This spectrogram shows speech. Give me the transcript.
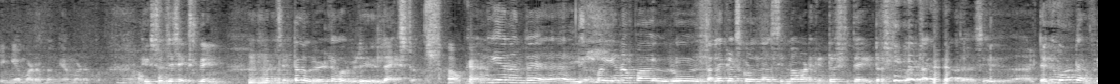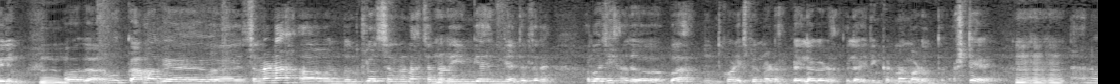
ಹಿಂಗೆ ಮಾಡೋದು ಹಂಗೆ ಮಾಡೋದು ಇಷ್ಟು ಜಸ್ಟ್ ಎಕ್ಸ್ಪ್ಲೈನ್ ಬಟ್ ಸೆಟಲ್ ಅವ್ರು ಹೇಳ್ತಾ ವೆರಿ ರಿಲ್ಯಾಕ್ಸ್ಡ್. ನನಗೆ ಏನಂದ್ರೆ ಯಪ್ಪ ಏನಪ್ಪ ಇವರು ತಲೆ ಕೆಡ್ಸ್ಕೊಳ್ಳಲ್ಲ ಸಿನಿಮಾ ಮಾಡಕ್ಕೆ ಇಂಟ್ರೆಸ್ಟ್ ಇದೆ ಇಂಟ್ರೆಸ್ಟ್ ಇಲ್ಲ ಟೆಲಿ ವಾಟ್ ಐಮ್ ಫೀಲಿಂಗ್ ಅವಾಗ ಕಾಮಾಗೆ ಚಂದ್ರಣ್ಣ ಒಂದೊಂದು ಕ್ಲೋಸ್ ಚಂದ್ರಣ್ಣ ಚಂದ್ರಣ್ಣ ಹಿಂಗೆ ಹಿಂಗೆ ಅಂತ ಹೇಳ್ತಾರೆ. ಅಬ್ಬಾಜಿ ಅದು ಬಾ ನಿಂತ್ಕೊಂಡು ಎಕ್ಸ್ಪ್ಲೇನ್ ಮಾಡು ಡೈಲಾಗ್ ಇಲ್ಲ ಇದು ಹಿಂಗೆ ಕಡಿಮೆ ಮಾಡು ಅಂತ. ಅಷ್ಟೇ. ನಾನು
